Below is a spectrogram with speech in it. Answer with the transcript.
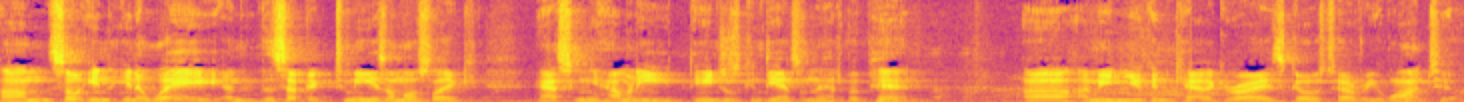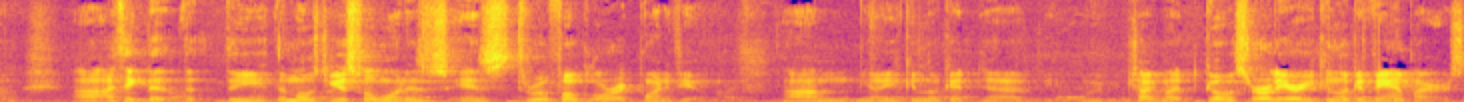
Um, so in, in a way, and the subject to me is almost like asking how many angels can dance on the head of a pin. Uh, I mean, you can categorize ghosts however you want to. Uh, I think that the, the, the, most useful one is, is through a folkloric point of view. Um, you know, you can look at, uh, we were talking about ghosts earlier, you can look at vampires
